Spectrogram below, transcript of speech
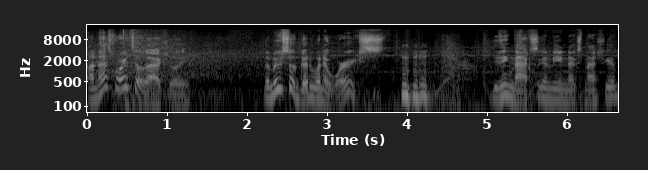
Oh, nice forward tilt, actually. The move's so good when it works. You think Max is gonna be in next Smash game?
